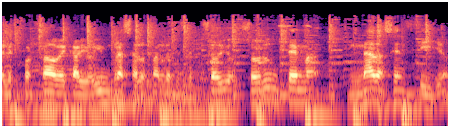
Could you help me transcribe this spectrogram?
el esforzado becario Imbras, a los mandos de este episodio, sobre un tema nada sencillo.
